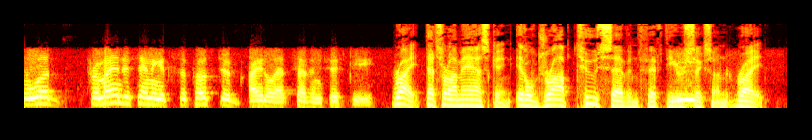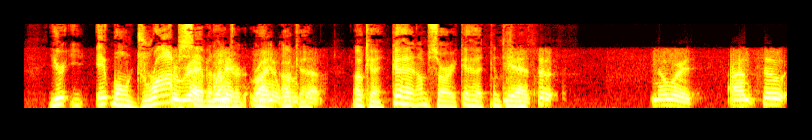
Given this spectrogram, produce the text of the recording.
Well, from my understanding, it's supposed to idle at 750. Right. That's what I'm asking. It'll drop to 750 or Mm. 600. Right. You're, it won't drop Correct, when it- 700. when right. it warms okay. Okay. Go ahead. I'm sorry. Go ahead. Continue. Yeah. So, no worries. Um, so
